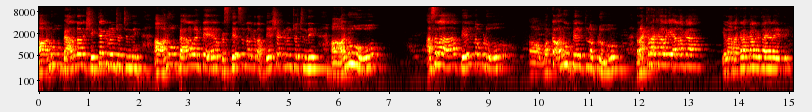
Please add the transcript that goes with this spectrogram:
ఆ అణువు పేలడానికి శక్తి ఎక్కడి నుంచి వచ్చింది? ఆ అణువు పేలాలంటే ఒక స్పేస్ ఉండాలి కదా. ఆ ఎక్కడి నుంచి వచ్చింది? ఆ అణువు అసలు పేలినప్పుడు ఒక అణువు పేలుతున్నప్పుడు రకరకాలుగా ఎలాగా? ఇలా రకరకాలుగా తయారైంది.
